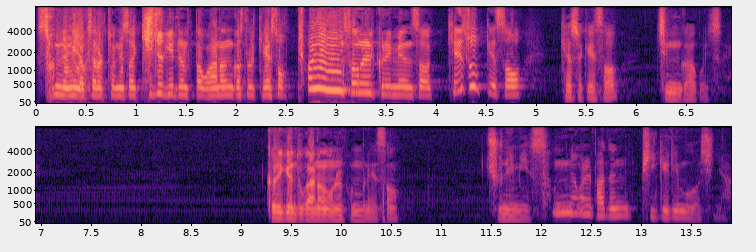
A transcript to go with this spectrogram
성령의 역사를 통해서 기적이 일어났다고 하는 것을 계속 평행선을 그리면서 계속해서 계속해서 증거하고 있어요. 그러게 누가는 오늘 본문에서 주님이 성령을 받은 비결이 무엇이냐?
